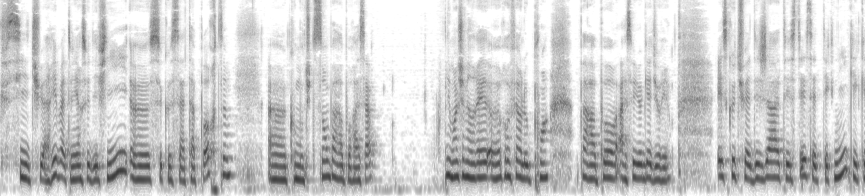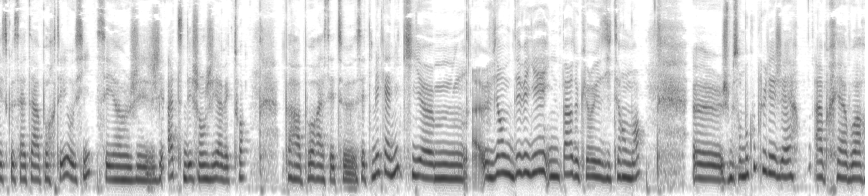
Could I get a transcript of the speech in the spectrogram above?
si tu arrives à tenir ce défi, euh, ce que ça t'apporte, comment tu te sens par rapport à ça. Et moi, je viendrai refaire le point par rapport à ce yoga du rire. Est-ce que tu as déjà testé cette technique et qu'est-ce que ça t'a apporté aussi? C'est euh, j'ai hâte d'échanger avec toi par rapport à cette euh, cette mécanique qui euh, vient d'éveiller une part de curiosité en moi. je me sens beaucoup plus légère après avoir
